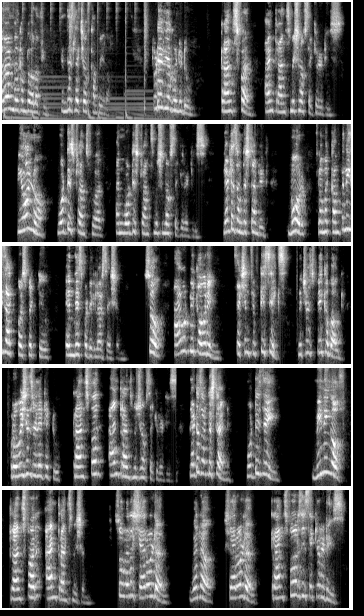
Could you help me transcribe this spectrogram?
Hello and welcome to all of you in this lecture of company law. Today we are going to do transfer and transmission of securities. We all know what is transfer and what is transmission of securities. Let us understand it more from a Companies Act perspective in this particular session. So I would be covering section 56, which will speak about provisions related to transfer and transmission of securities. Let us understand what is the meaning of transfer and transmission. So when a shareholder, when a shareholder transfers his securities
